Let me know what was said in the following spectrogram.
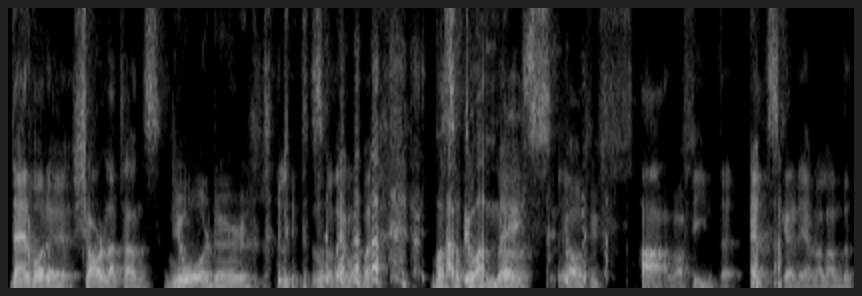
Där var det Charlatans, New Order, lite sådana. Man bara, bara satt och mös. Ja, fy fan vad fint det. Älskar det jävla landet.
